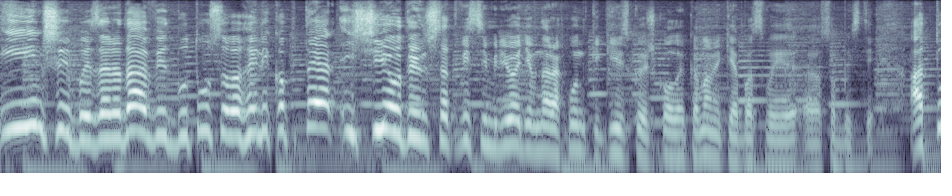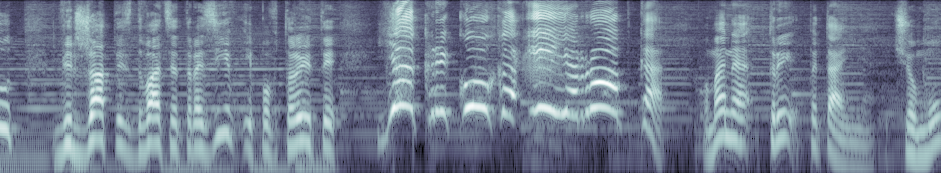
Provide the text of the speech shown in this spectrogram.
Інший би зарядав від Бутусова гелікоптер і ще один 68 мільйонів на рахунки Київської школи економіки або свої е, особисті. А тут віджатись 20 разів і повторити Я крикуха і я робка. У мене три питання. Чому?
